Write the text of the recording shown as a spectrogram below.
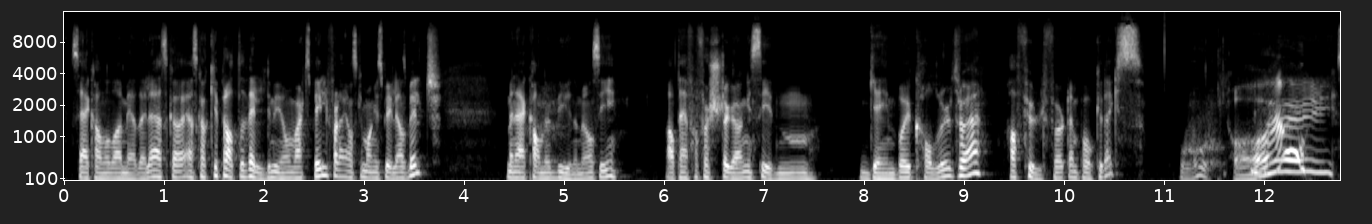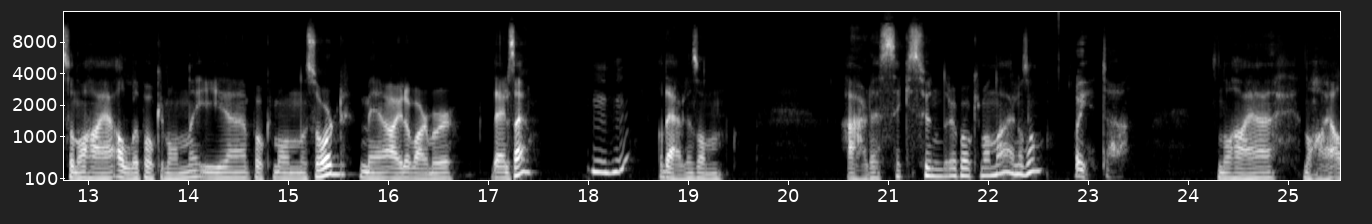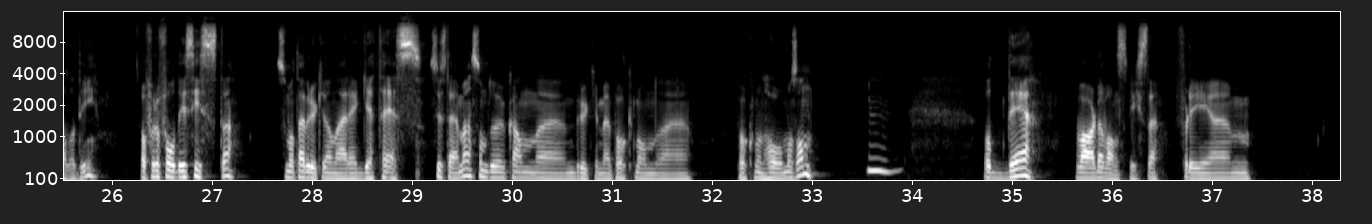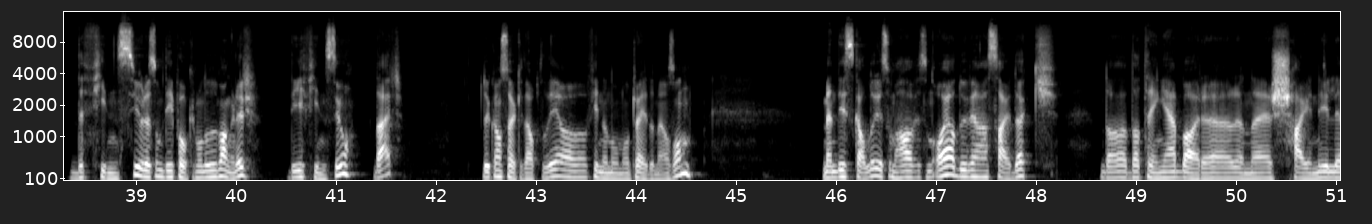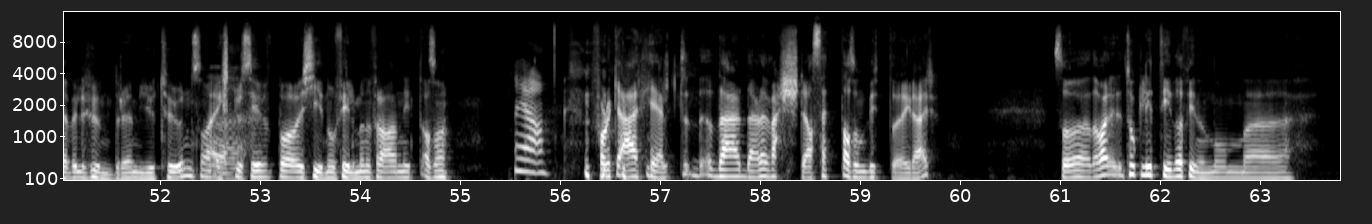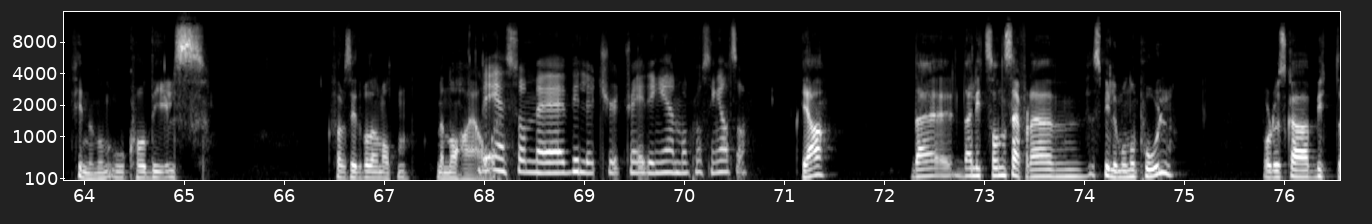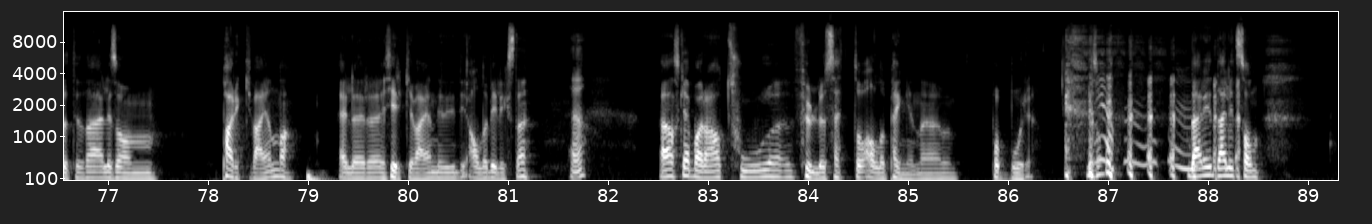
Så jeg kan jo da meddele jeg skal, jeg skal ikke prate veldig mye om hvert spill, for det er ganske mange spill jeg har spilt. Men jeg kan jo begynne med å si at jeg for første gang siden Gameboy Color, tror jeg, har fullført en Pokédex. Oi! Så nå har jeg alle Pokémonene i eh, Pokémon Sword med Isle of Armor DLC. Og det er vel en sånn Er det 600 Pokémon, da, eller noe sånt? Oi, da. Så nå har, jeg, nå har jeg alle de. Og for å få de siste, så måtte jeg bruke den der GTS-systemet som du kan uh, bruke med Pokémon uh, Home og sånn. Og det var det vanskeligste, fordi eh, det fins jo liksom de Pokémonene du mangler, de fins jo der. Du kan søke deg opp til de og finne noen å trade med og sånn. Men de skal jo liksom ha sånn Å ja, du vil ha Psyduck. Da, da trenger jeg bare denne shiny level 100 Mewtwoen som er eksklusiv på kinofilmen fra 90... Altså, Ja. folk er helt Det er det, er det verste jeg har sett av sånne byttegreier. Så det, var, det tok litt tid å finne noen, uh, finne noen OK deals, for å si det på den måten. Men nå har jeg Det er som uh, villager trading i Animal Crossing, altså. Ja, det er, det er litt sånn, se for deg spille Monopol, hvor du skal bytte til deg liksom Parkveien, da. Eller Kirkeveien, i de aller billigste. Ja. Ja, skal jeg bare ha to fulle sett og alle pengene på bordet. Liksom. Det, er det er litt sånn.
